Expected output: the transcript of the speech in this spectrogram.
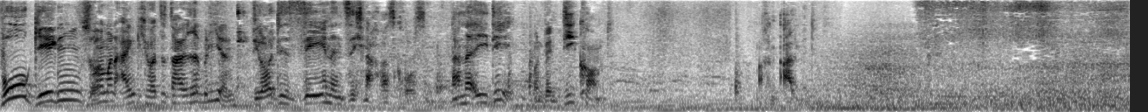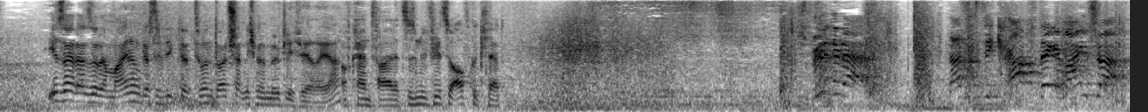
Wogegen soll man eigentlich heutzutage rebellieren? Die Leute sehnen sich nach was Großem, nach einer Idee. Und wenn die kommt, machen alle mit. Ihr seid also der Meinung, dass die Diktatur in Deutschland nicht mehr möglich wäre, ja? Auf keinen Fall. Dazu sind wir viel zu aufgeklärt. Spürt ihr das? Das ist die Kraft der Gemeinschaft.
